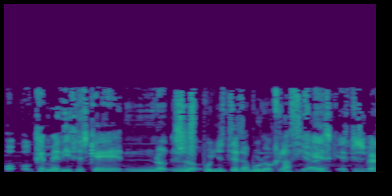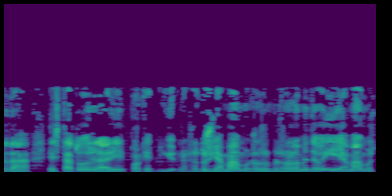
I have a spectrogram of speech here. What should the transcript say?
o- ¿qué me dices? Que no... No- es puñetera burocracia. ¿eh? es, que es verdad, está todo en el aire, porque nosotros llamamos, nosotros personalmente, oye, llamamos,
